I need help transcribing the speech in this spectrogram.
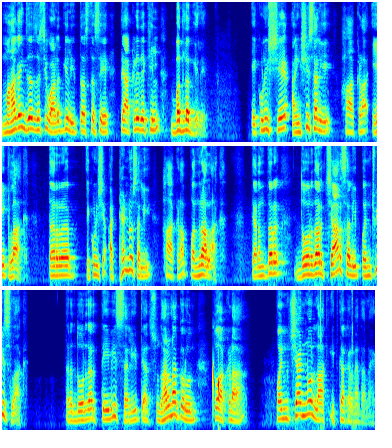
महागाई जसजशी वाढत गेली तसतसे ते आकडे देखील बदलत गेले. एकोणीसशे ऐंशी साली हा आकडा एक लाख तर एकोणीसशे अठ्ठ्याण्णव साली हा आकडा पंधरा लाख त्यानंतर दोन हजार चार साली पंचवीस लाख तर दोन हजार तेवीस साली त्यात सुधारणा करून तो आकडा पंच्याण्णव लाख इतका करण्यात आला आहे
